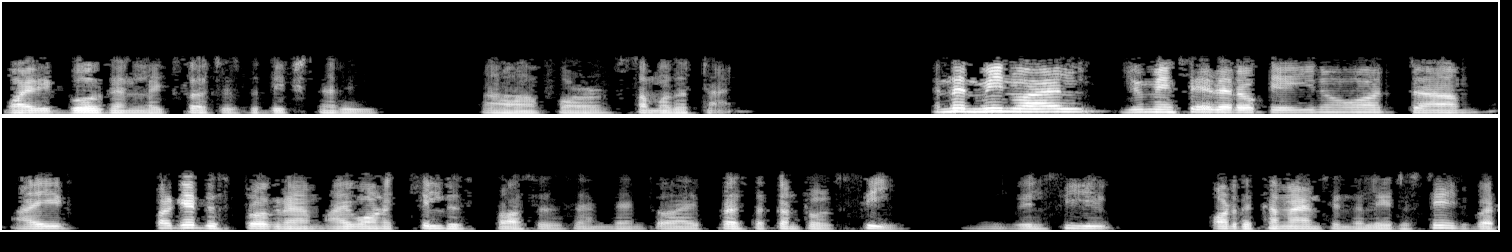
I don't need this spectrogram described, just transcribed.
while it goes and like searches the dictionary uh, for some other time. And then meanwhile you may say that okay you know what um, I forget this program I want to kill this process and then so I press the control C. We will see what are the commands in the later stage but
